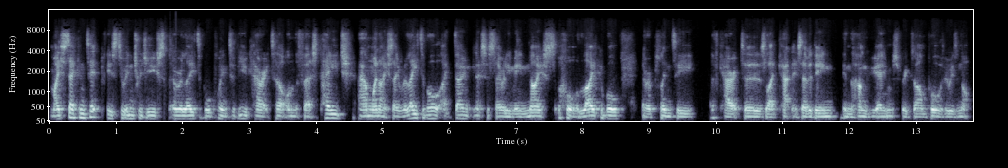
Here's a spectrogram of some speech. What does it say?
My second tip is to introduce a relatable point of view character on the first page. And when I say relatable, I don't necessarily mean nice or likable. There are plenty of characters like Katniss Everdeen in the Hunger Games, for example, who is not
